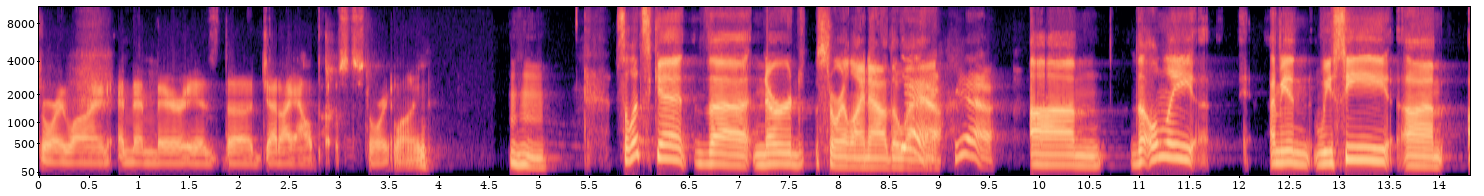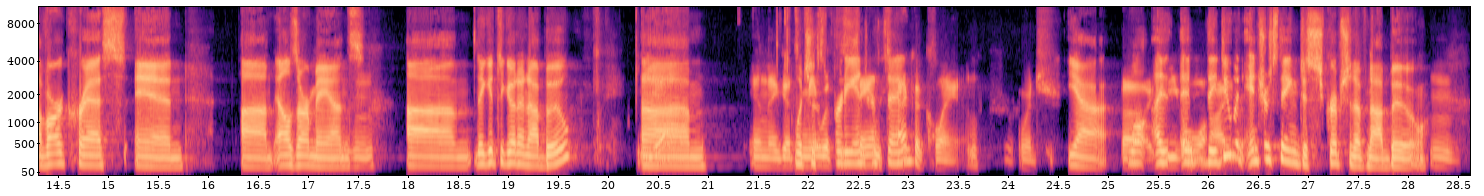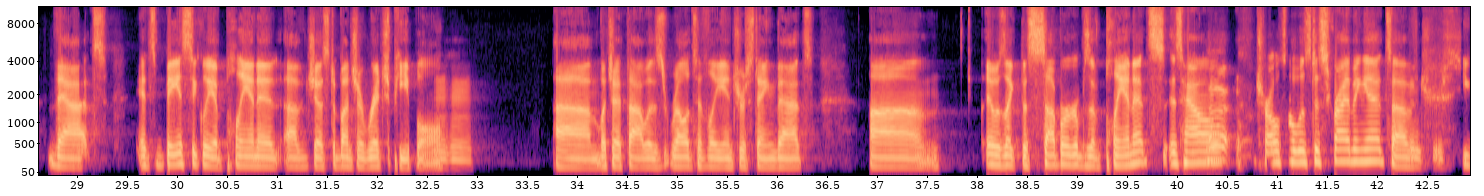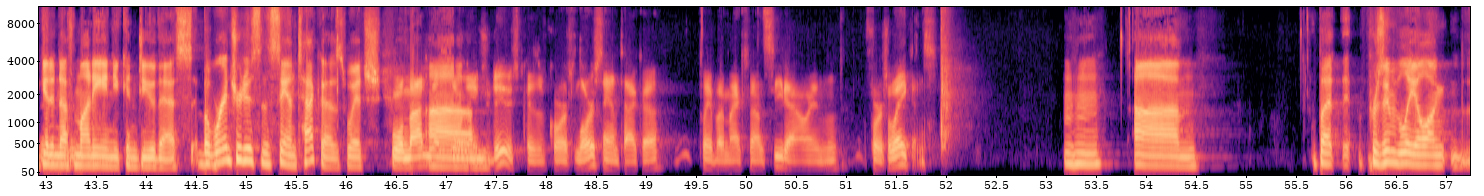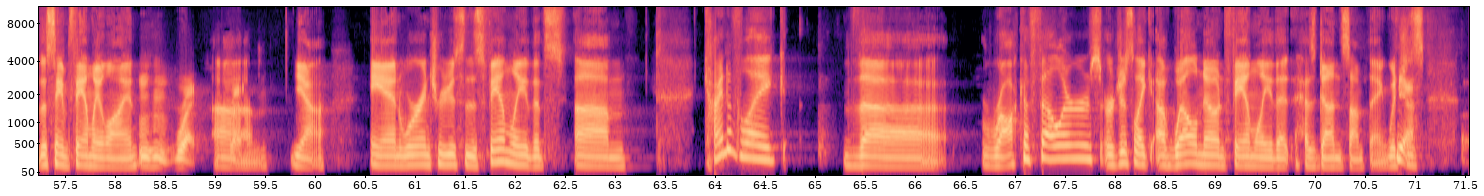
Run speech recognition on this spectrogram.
storyline, and then there is the Jedi Outpost storyline. hmm So let's get the nerd storyline out of the way. Yeah, yeah. Um, the only, I mean, we see um, Avar Kriss and um, Elzar Manns. Mhm. Um, they get to go to Naboo. Yeah. Um, and they get to which is with pretty the interesting. San Tekka clan, which yeah. Uh, well, I, I- they do an interesting description of Naboo mm, that it's basically a planet of just a bunch of rich people. mhm. um, which I thought was relatively interesting. That um, it was like the suburbs of planets, is how Charles was describing it. Of you get enough money and you can do this. But we're introduced to the San Tekkas, which well, not necessarily um, introduced because, of course, Lord San Tekka, played by Max von Sydow in Force Awakens. mhm, um, but presumably along the same family line. Mm-hmm. Right, right. Um, Yeah. And we're introduced to this family that's um, kind of like the Rockefellers or just like a well known family that has done something, which Yeah. is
